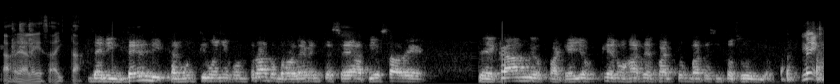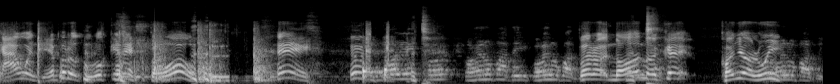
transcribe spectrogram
La realeza, ahí está. de Nintendo, está en último año de contrato, probablemente sea pieza de, de cambio para aquellos que nos hace falta un batecito suyo. Me cago en 10, pero tú los quieres todos. Eh, Está bien, có- cógelo para ti, cógelo para ti. Pero no, no es que. Coño, Luis, Cógelo para ti.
